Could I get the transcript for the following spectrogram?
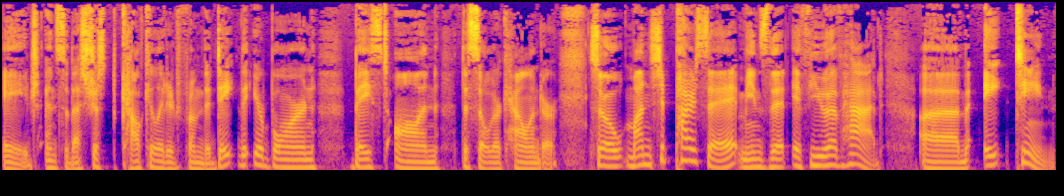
age. And so that's just calculated from the date that you're born based on the solar calendar. So man 18세 means that if you have had um, 18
